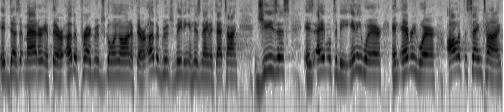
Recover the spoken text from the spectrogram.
It doesn't matter if there are other prayer groups going on, if there are other groups meeting in his name at that time. Jesus is able to be anywhere and everywhere all at the same time.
